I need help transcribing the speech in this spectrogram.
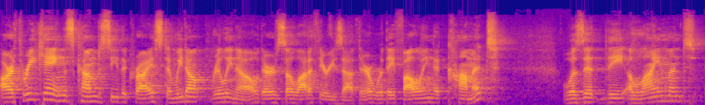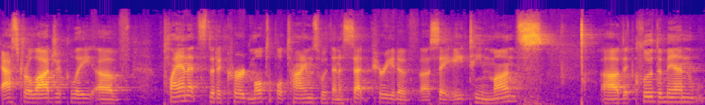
Our three kings come to see the Christ, and we don't really know. There's a lot of theories out there. Were they following a comet? Was it the alignment astrologically of planets that occurred multiple times within a set period of, uh, say, 18 months uh, that clued them in?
